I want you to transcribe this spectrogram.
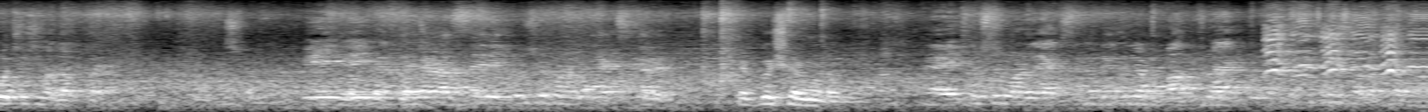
পঁচিশ হাজার টাকা। এই এই আছে একুশের মডেল এক্স কারেন্ট একুশের মডেল হ্যাঁ একুশের মডেল এক্স কারেন্ট মাত্র এক লক্ষ ত্রিশ হাজার টাকা।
